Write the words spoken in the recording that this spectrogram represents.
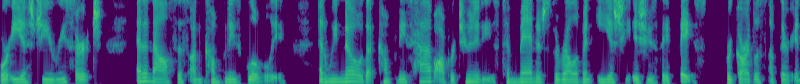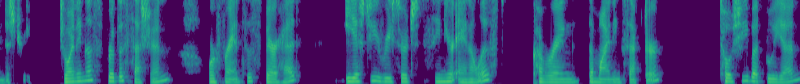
or ESG research and analysis on companies globally. And we know that companies have opportunities to manage the relevant ESG issues they face, regardless of their industry. Joining us for the session were Frances Fairhead, ESG Research Senior Analyst covering the mining sector, Toshi Batbuyan,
